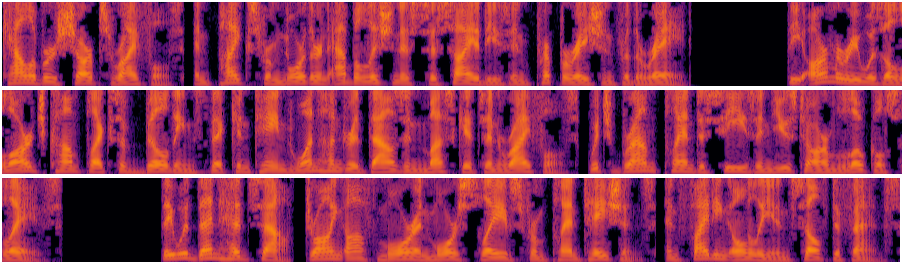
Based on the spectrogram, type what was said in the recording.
caliber Sharps rifles, and pikes from Northern Abolitionist societies in preparation for the raid. The armory was a large complex of buildings that contained 100,000 muskets and rifles, which Brown planned to seize and use to arm local slaves. They would then head south, drawing off more and more slaves from plantations, and fighting only in self-defense.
